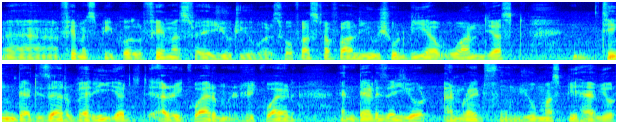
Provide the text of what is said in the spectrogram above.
uh, famous people famous uh, youtubers. So first of all you should be a one just thing that is a very a, a requirement required and that is a your android phone. You must be have your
